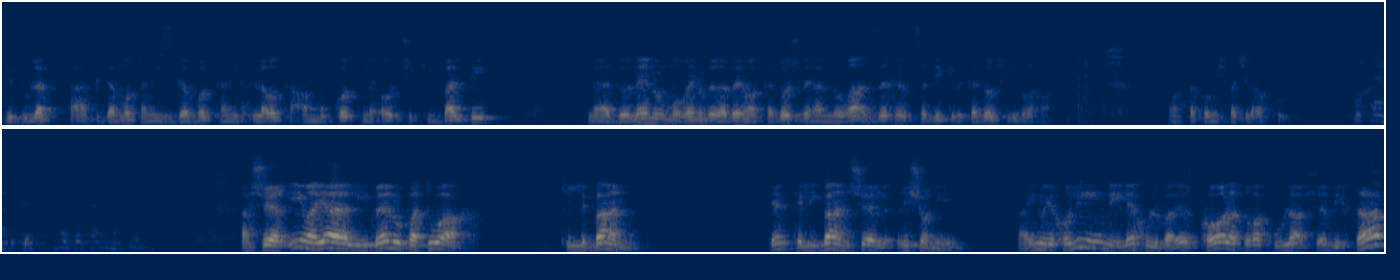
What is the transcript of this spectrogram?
גדולת ההקדמות הנשגבות הנפלאות העמוקות מאוד שקיבלתי מאדוננו מורנו ורבנו הקדוש והנורא זכר צדיק וקדוש לברכה. הוא עשה פה משפט של הרב קוק. כן. אשר אם היה ליבנו פתוח כלבן, כן, כליבן של ראשונים, היינו יכולים להילך ולבאר כל התורה כולה שבכתב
